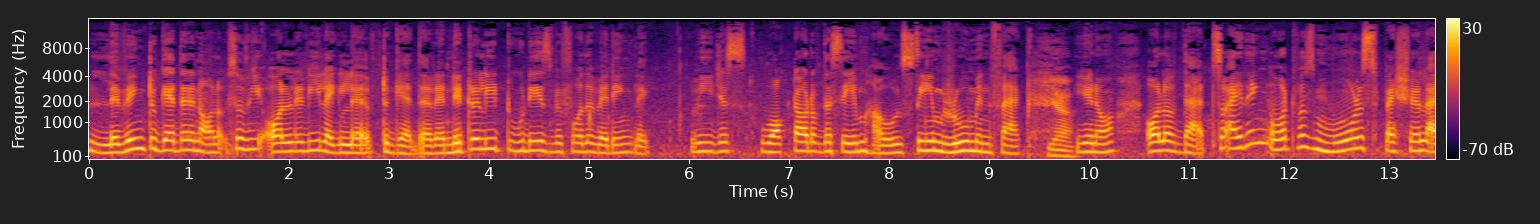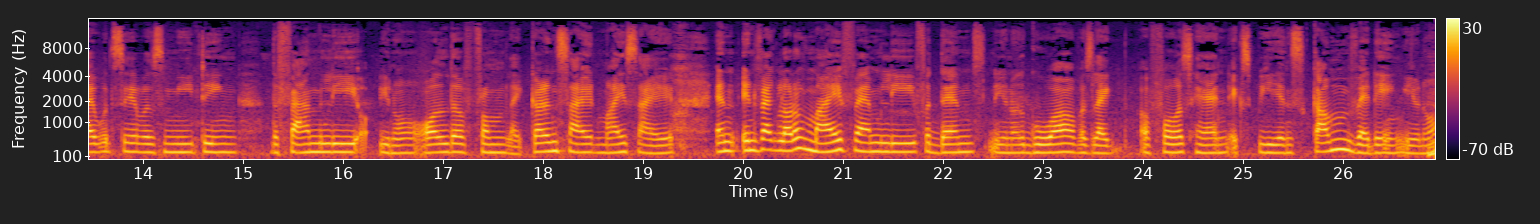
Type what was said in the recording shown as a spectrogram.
living together and all. Of, so we already like lived together, and literally two days before the wedding, like we just walked out of the same house, same room, in fact. Yeah. You know all of that. So I think what was more special, I would say, was meeting the family you know all the from like Karan side my side and in fact a lot of my family for them you know goa was like a first hand experience come wedding you know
